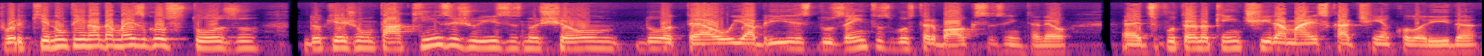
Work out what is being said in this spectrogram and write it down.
porque não tem nada mais gostoso do que juntar 15 juízes no chão do hotel e abrir 200 booster boxes, entendeu? É, disputando quem tira mais cartinha colorida,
